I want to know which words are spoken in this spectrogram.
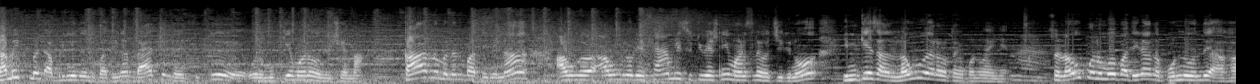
கமிட்மெண்ட் அப்படிங்கிறது வந்து பார்த்தீங்கன்னா பேச்சுலர் லைஃபுக்கு ஒரு முக்கியமான ஒரு விஷயம் தான் காரணம் என்னன்னு பார்த்தீங்கன்னா அவங்க அவங்களுடைய ஃபேமிலி சுச்சுவேஷனையும் மனசில் வச்சுக்கணும். இன்கேஸ் அது லவ் வேற ஒருத்தவங்க பண்ணுவாங்க. ஸோ லவ் பண்ணும்போது பார்த்தீங்கன்னா அந்த பொண்ணு வந்து ஆகா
